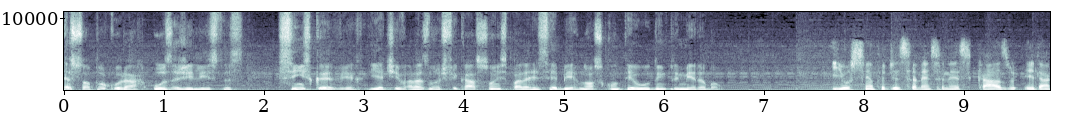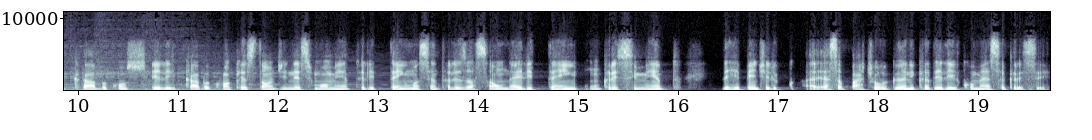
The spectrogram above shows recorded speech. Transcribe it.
É só procurar Os Agilistas, se inscrever e ativar as notificações para receber nosso conteúdo em primeira mão. E o centro de excelência nesse caso, ele acaba com ele acaba com a questão de nesse momento ele tem uma centralização, né? Ele tem um crescimento, de repente ele essa parte orgânica dele começa a crescer.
